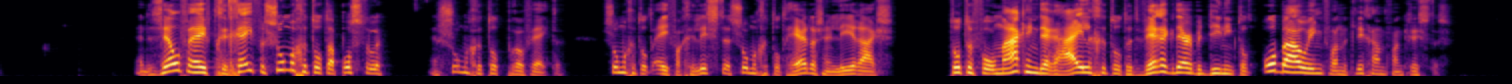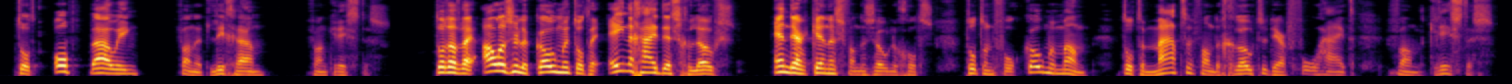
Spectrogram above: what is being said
En dezelfde heeft gegeven sommigen tot apostelen en sommigen tot profeten. Sommigen tot evangelisten, sommigen tot herders en leraars. Tot de volmaking der heiligen, tot het werk der bediening, tot opbouwing van het lichaam van Christus. Tot opbouwing van het lichaam van Christus. Totdat wij alle zullen komen tot de enigheid des geloofs en der kennis van de Zonen Gods, tot een volkomen man, tot de mate van de grootte der volheid van Christus.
